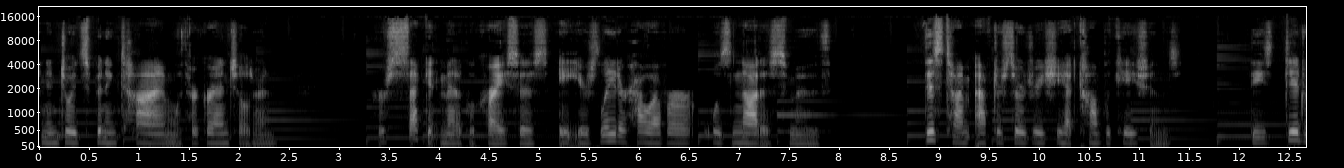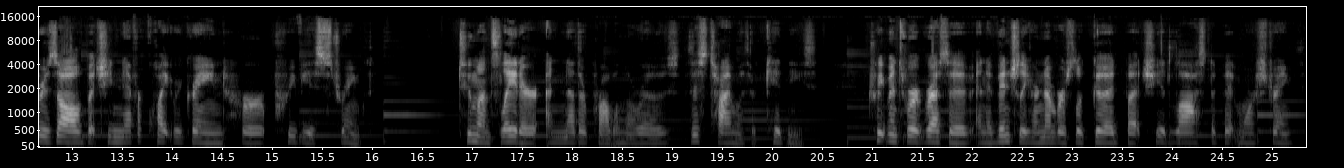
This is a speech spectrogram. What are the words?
and enjoyed spending time with her grandchildren. Her second medical crisis, eight years later, however, was not as smooth. This time after surgery, she had complications. These did resolve, but she never quite regained her previous strength. Two months later, another problem arose, this time with her kidneys. Treatments were aggressive, and eventually her numbers looked good, but she had lost a bit more strength.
